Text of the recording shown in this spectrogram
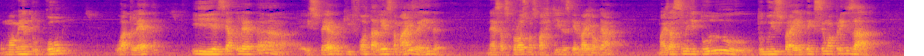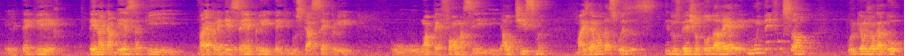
o momento coube o atleta e esse atleta espero que fortaleça mais ainda nessas próximas partidas que ele vai jogar. Mas acima de tudo, tudo isso para ele tem que ser um aprendizado. Ele tem que ter na cabeça que vai aprender sempre, tem que buscar sempre uma performance altíssima, mas é uma das coisas que nos deixa todo alegre, muito em função, porque é um jogador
